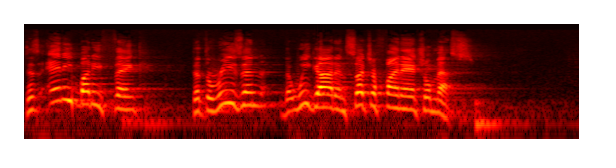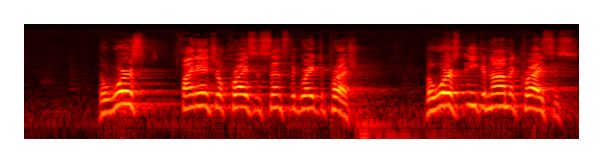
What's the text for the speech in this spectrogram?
Does anybody think that the reason that we got in such a financial mess, the worst financial crisis since the Great Depression, the worst economic crisis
